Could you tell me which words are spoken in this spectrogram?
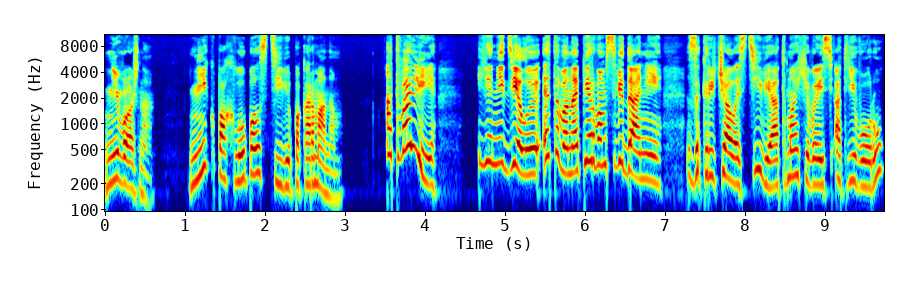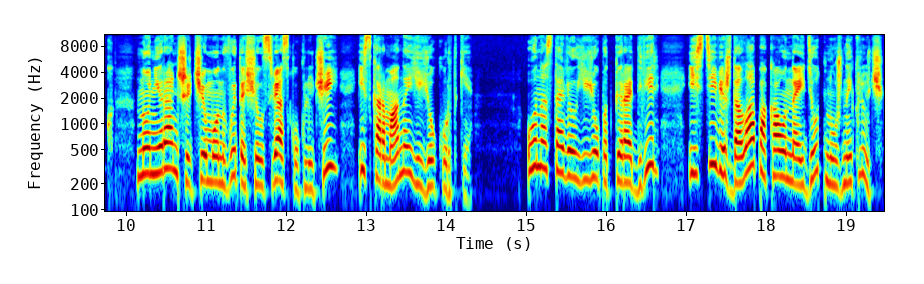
«Неважно», Ник похлопал Стиви по карманам. «Отвали! Я не делаю этого на первом свидании!» Закричала Стиви, отмахиваясь от его рук, но не раньше, чем он вытащил связку ключей из кармана ее куртки. Он оставил ее подпирать дверь, и Стиви ждала, пока он найдет нужный ключ.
